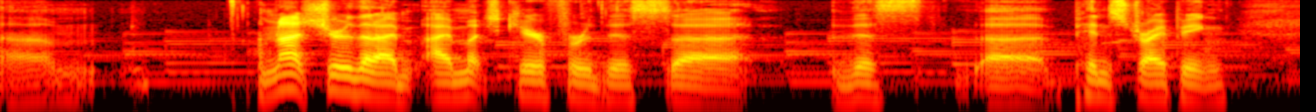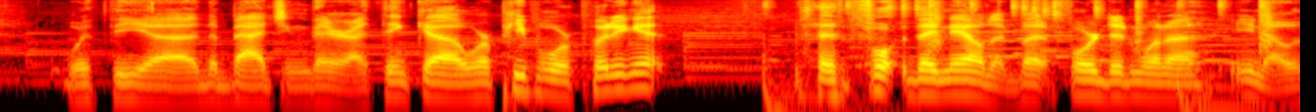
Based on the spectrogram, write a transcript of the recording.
Um, I'm not sure that I, I much care for this uh, this uh, pinstriping with the uh, the badging there. I think uh, where people were putting it, they nailed it. But Ford didn't want to, you know,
